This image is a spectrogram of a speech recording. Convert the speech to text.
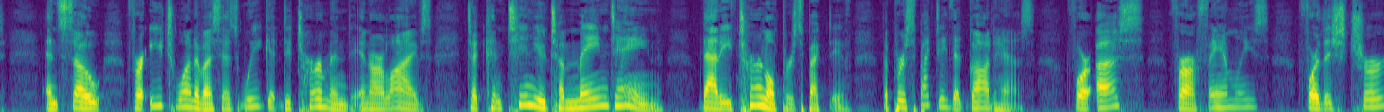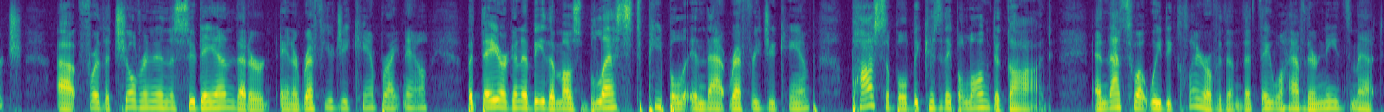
And so, for each one of us, as we get determined in our lives to continue to maintain that eternal perspective, the perspective that God has for us, for our families, for this church, uh, for the children in the Sudan that are in a refugee camp right now, but they are going to be the most blessed people in that refugee camp possible because they belong to God. And that's what we declare over them that they will have their needs met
